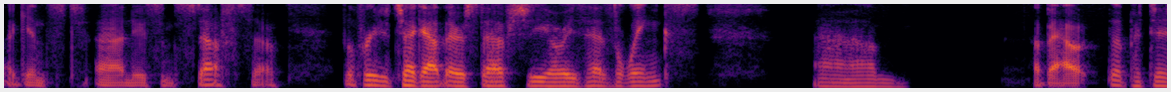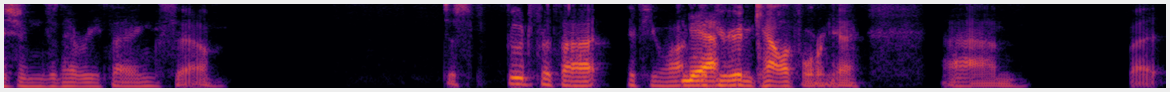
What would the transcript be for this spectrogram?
against uh, Newsom stuff, so feel free to check out their stuff. She always has links um, about the petitions and everything. So just food for thought if you want. Yeah. If you're in California. Um, but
